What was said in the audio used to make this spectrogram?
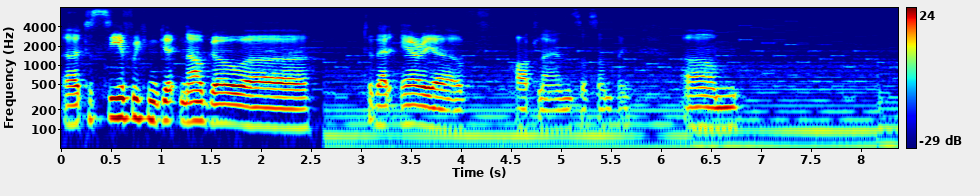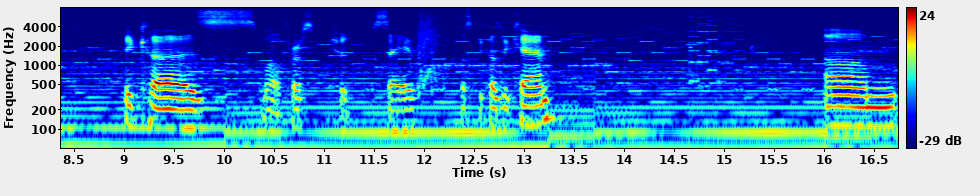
Uh, to see if we can get now go uh, to that area of Hotlands or something. Um, because, well, first we should save, just because we can. Um,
